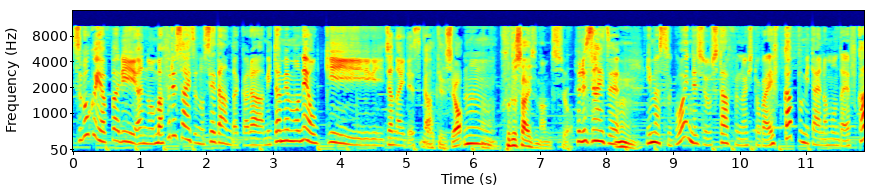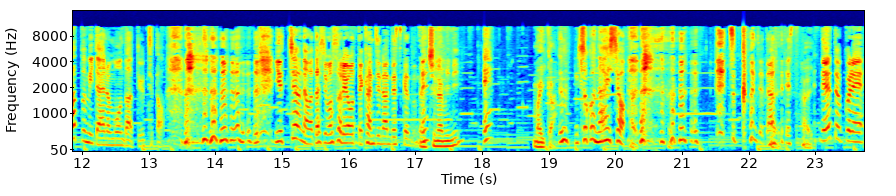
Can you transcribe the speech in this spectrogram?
すごくやっぱり、あの、まあ、フルサイズのセダンだから、見た目もね、大きいじゃないですか。大きいですよ。うん。うん、フルサイズなんですよ。フルサイズ。うん、今すごいんですよ、スタッフの人が F カップみたいなもんだ、F カップみたいなもんだって言ってた。言っちゃうな、私もそれをって感じなんですけどね。ちなみに？え？まあいいか。うん、そこ内緒。はい。はい、ゃダメです。はい。はい、で、あとこれ、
